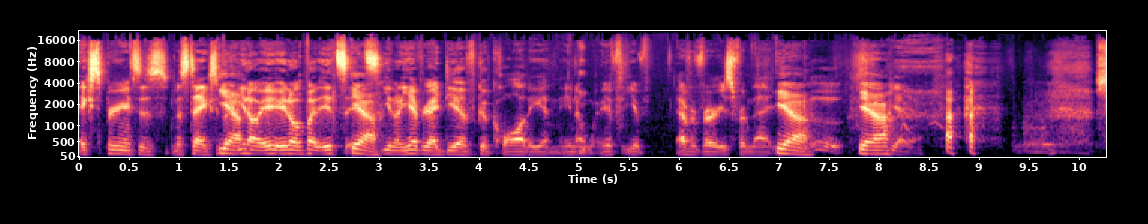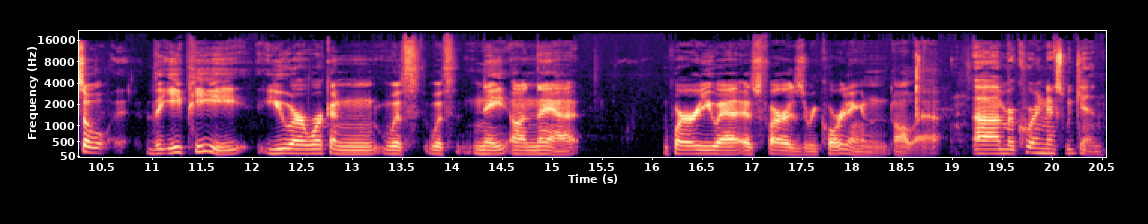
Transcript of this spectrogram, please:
experiences mistakes. But, Yeah. you know, you, you know, but it's, it's Yeah. you know, you have your idea of good quality, and you know, if you've ever varies from that, Yeah, yeah. yeah, yeah. So the EP, you are working with with Nate on that. Where are you at as far as recording and all that? Uh, I'm recording next weekend.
